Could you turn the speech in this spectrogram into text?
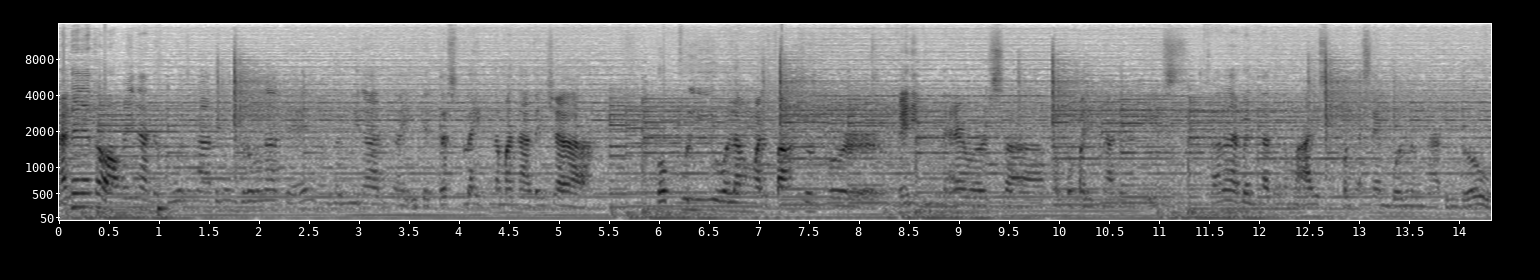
Ano na to, okay na, nabuo na natin yung drone natin. Ang gagawin natin ay i-test flight naman natin siya. Hopefully, walang malfunction or anything na error sa pagpapalit natin ng case. Sana nabalik natin ng maayos ang pag-assemble ng ating drone.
